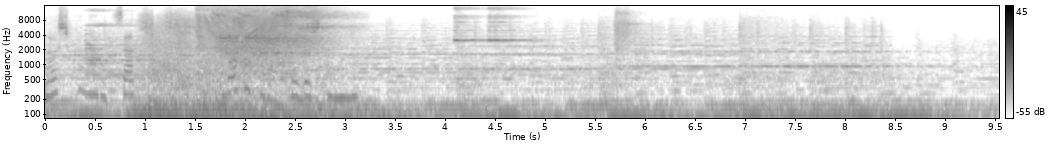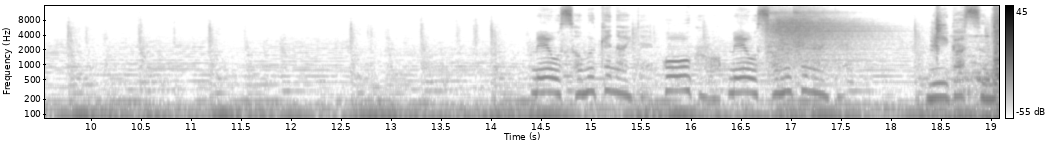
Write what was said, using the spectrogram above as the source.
楽しくなるさてどこから潰したものを背けないで宝具を目を背けないで逃がすもの。か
